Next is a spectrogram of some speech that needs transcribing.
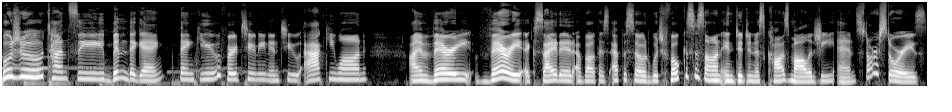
Bonjour, Tansi Bindegang. Thank you for tuning into Akiwan. I am very, very excited about this episode, which focuses on Indigenous cosmology and star stories.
